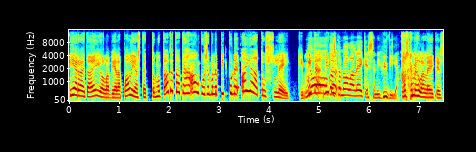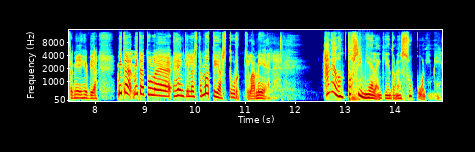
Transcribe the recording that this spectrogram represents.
Vieraita ei olla vielä paljastettu, mutta otetaan tähän alkuun semmoinen pikkuinen ajatusleikki. Mitä, Joo, mitä, koska me ollaan leikeissä niin hyviä. koska me ollaan leikeissä niin hyviä. Mitä, mitä tulee henkilöstä Matias Turkkila mieleen? Hänellä on tosi mielenkiintoinen sukunimi.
